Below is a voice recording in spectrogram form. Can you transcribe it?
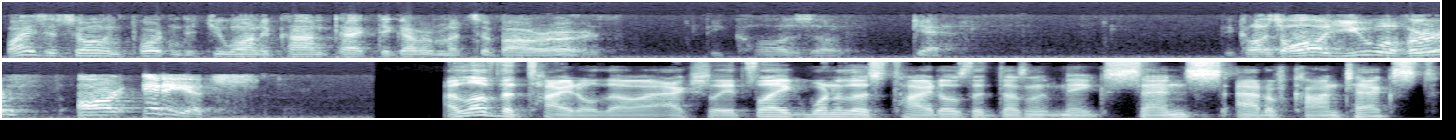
Why is it so important that you want to contact the governments of our Earth? Because of death. Because all you of Earth are idiots. I love the title though. Actually, it's like one of those titles that doesn't make sense out of context,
